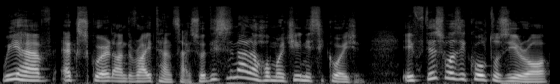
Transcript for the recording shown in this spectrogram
We have x squared on the right-hand side. So this is not a homogeneous equation. If this was equal to 0,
